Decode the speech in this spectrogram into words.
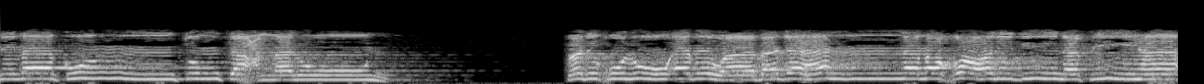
بِمَا كُنتُمْ تَعْمَلُونَ فَادْخُلُوا أَبْوَابَ جَهَنَّمَ خَالِدِينَ فِيهَا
